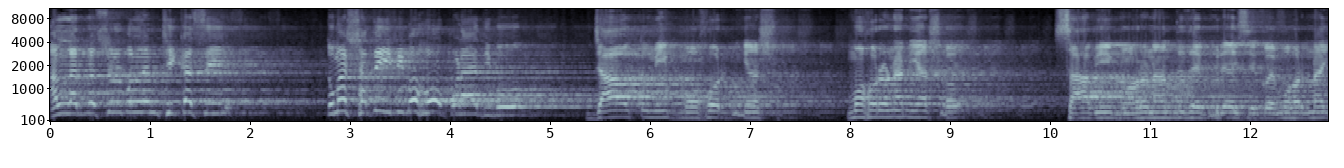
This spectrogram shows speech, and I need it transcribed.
আল্লাহর রসুল বললেন, ঠিক আছে, তোমার সাথেই বিবাহ পড়ায় দিব। যাও তুমি মোহর নিয়ে আসো, মহরণা নিয়ে আসো। সাহাবি মহরণা আনতে যে ঘুরে আইসে কয়, মোহর নাই,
